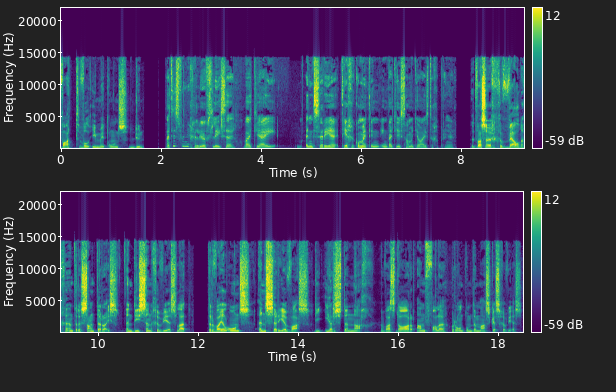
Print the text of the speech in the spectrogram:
wat wil u met ons doen? Wat is van die geloofslesse wat jy in Sirië teëgekom het en en wat jy saam met jou huis toe gebring het? Dit was 'n geweldige interessante reis in die sin gewees dat terwyl ons in Sirië was, die eerste nag was daar aanvalle rondom Damaskus gewees.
